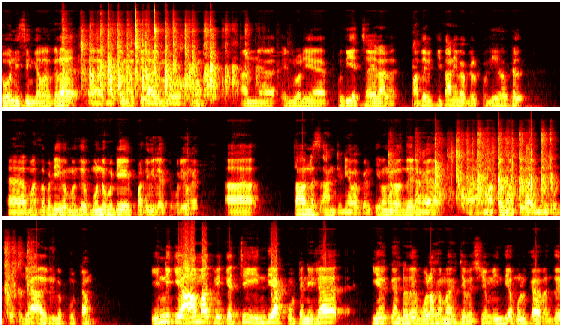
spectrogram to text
தோனி சிங் அவர்களை மக்கள் மத்தியில் அறிமுகப்படுத்தணும். அண்ட் எங்களுடைய புதிய செயலாளர் பதவிக்கு தான் இவர்கள் புதியவர்கள். மற்றபடி இவங்க வந்து முன்னுக்கூட்டியே பதவியில் இருக்கக்கூடியவங்க சார்லஸ் ஆண்டனி அவர்கள். இவங்களை வந்து நாங்கள் மக்கள் மத்தியில் அறிமுகப்படுத்தக்கூடிய அறிமுக கூட்டம். இன்னைக்கு ஆம் ஆத்மி கட்சி இந்தியா கூட்டணியில இருக்குன்றது உலகம் அறிஞ்ச விஷயம். இந்தியா முழுக்க வந்து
